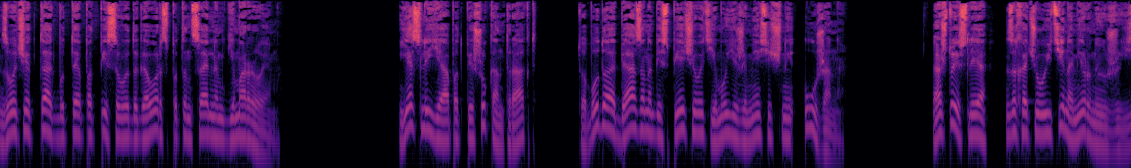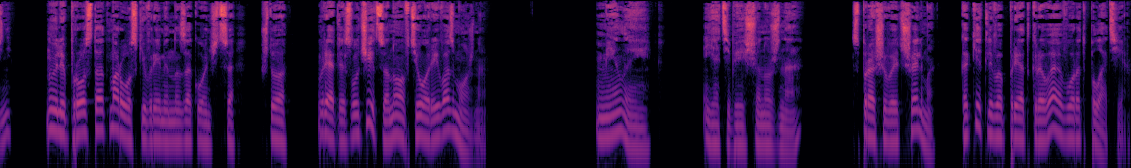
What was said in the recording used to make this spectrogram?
Звучит так, будто я подписываю договор с потенциальным геморроем. Если я подпишу контракт, то буду обязан обеспечивать ему ежемесячный ужин. А что, если я захочу уйти на мирную жизнь? Ну или просто отморозки временно закончатся, что вряд ли случится, но в теории возможно. «Милый, я тебе еще нужна?» — спрашивает Шельма, кокетливо приоткрывая ворот платья.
